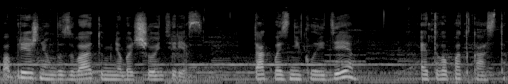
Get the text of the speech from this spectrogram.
по-прежнему вызывают у меня большой интерес. Так возникла идея этого подкаста.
